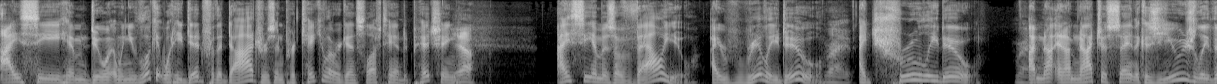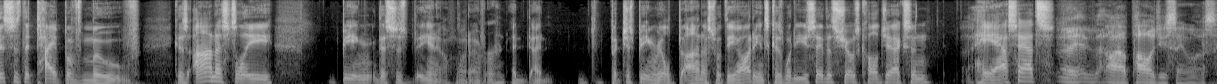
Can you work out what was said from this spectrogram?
I see him doing, when you look at what he did for the Dodgers, in particular against left handed pitching, Yeah, I see him as a value. I really do. Right. I truly do. Right. I'm not, and I'm not just saying that because usually this is the type of move. Because honestly, being this is you know whatever, I, I, but just being real honest with the audience. Because what do you say this show's called, Jackson? Hey, asshats. uh, uh, apologies, St. Louis.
